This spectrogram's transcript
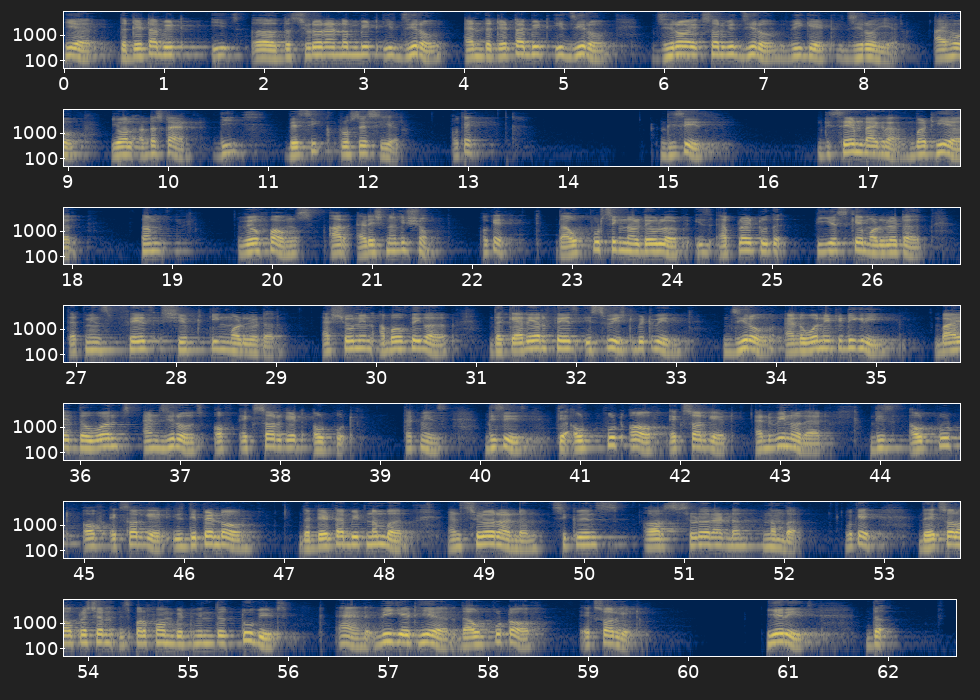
here the data bit is uh, the pseudo random bit is 0 and the data bit is 0 0 XOR with 0 we get 0 here. I hope you all understand the basic process here. Okay? This is the same diagram but here some waveforms are additionally shown. Okay? The output signal developed is applied to the psk modulator. That means phase shift keying modulator as shown in above figure the carrier phase is switched between 0 and 180 degree by the ones and zeros of XOR gate output. That means this is the output of XOR gate and we know that this output of XOR gate is depend on the data bit number and pseudo random sequence or pseudo random number okay the XOR operation is performed between the two bits and we get here the output of XOR gate here is the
